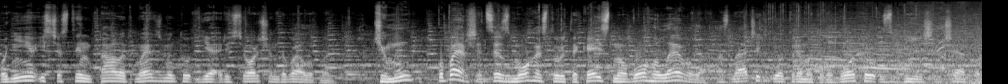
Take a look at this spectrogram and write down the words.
Однією із частин talent менеджменту є research and development. Чому? По-перше, це змога створити кейс нового левела, а значить і отримати роботу з більшим чеком.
